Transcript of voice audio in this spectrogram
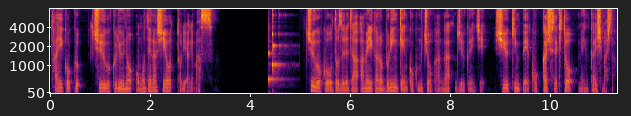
大国中国流のおもてなしを取り上げます。中国を訪れたアメリカのブリンケン国務長官が19日、習近平国家主席と面会しました。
